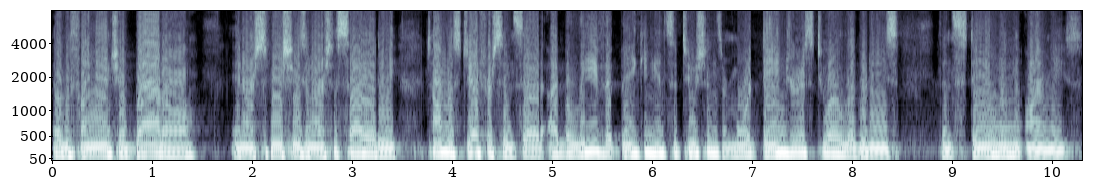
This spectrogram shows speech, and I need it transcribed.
of the financial battle in our species and our society, Thomas Jefferson said, I believe that banking institutions are more dangerous to our liberties than standing armies.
